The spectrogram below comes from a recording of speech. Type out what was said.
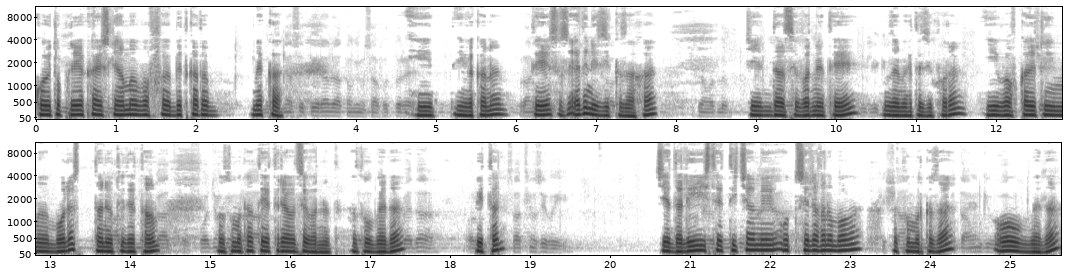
които приеха исляма в битката Мека и, векана, те с един език казаха, че да се върнете, вземете тези хора и в където има болест, да не отиде там, защото те трябва да се върнат. Зато обеда, питал, че дали ще тичаме от силата на Бога, Умар каза, о, беда,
